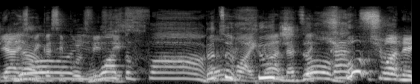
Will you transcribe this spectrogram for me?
Yeah, Yeah, it's because he pulled 50. What the fuck? That's oh a my huge god, that's dub. a huge one actually.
